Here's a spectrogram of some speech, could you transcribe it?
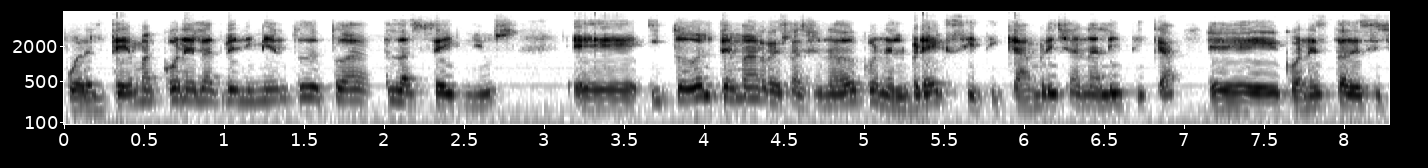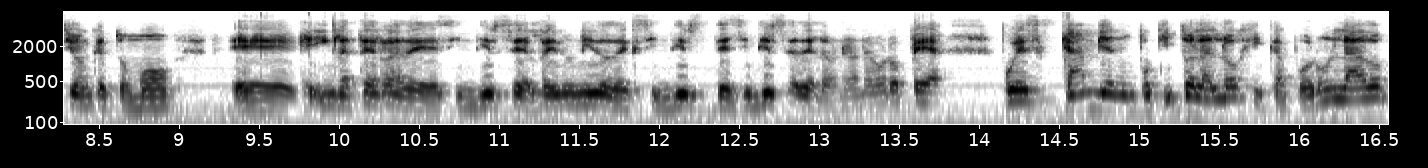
por el tema, con el advenimiento de todas las fake news y todo el tema relacionado con el Brexit y Cambridge Analytica, eh, con esta decisión que tomó eh, Inglaterra de escindirse, el Reino Unido de escindirse, de la Unión Europea, pues cambian un poquito la lógica. Por un lado,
